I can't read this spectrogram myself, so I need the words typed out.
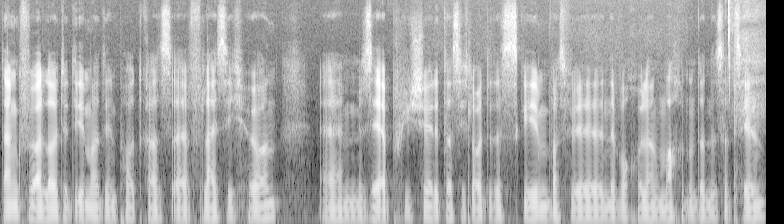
Danke für alle Leute, die immer den Podcast äh, fleißig hören. Ähm, sehr appreciated, dass sich Leute das geben, was wir eine Woche lang machen und dann das erzählen.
